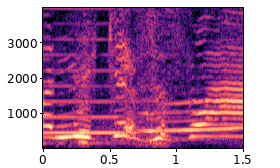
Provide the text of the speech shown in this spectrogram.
soit niqué ce soir.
